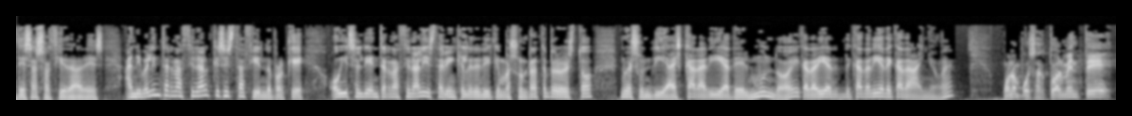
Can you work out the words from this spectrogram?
de esas sociedades. A nivel internacional, ¿qué se está haciendo? Porque hoy es el Día Internacional y está bien que le dediquemos un rato, pero esto no es un día, es cada día del mundo, ¿eh? cada, día, cada día de cada año. ¿eh? Bueno, pues actualmente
